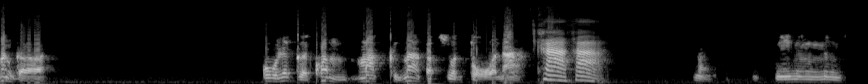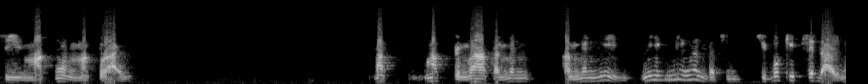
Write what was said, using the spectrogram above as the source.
มันก็โอ้แล้วเกิดความมักขึ้นมากกับส่วนโตนะค่ะค่ะมีหนึ่งหนึ่งสี่มักแห้งมักหลายมักมักถึงว่าคันแมันคันแมันนี่นี่นี่เงินแบบสิบ่คิดเสียดายใน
